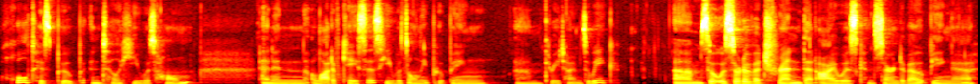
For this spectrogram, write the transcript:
hold his poop until he was home. And in a lot of cases, he was only pooping um, three times a week. Um, so it was sort of a trend that I was concerned about being a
